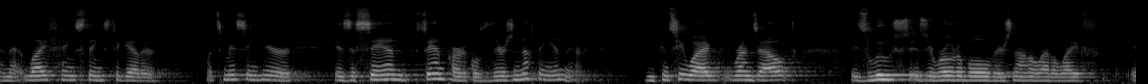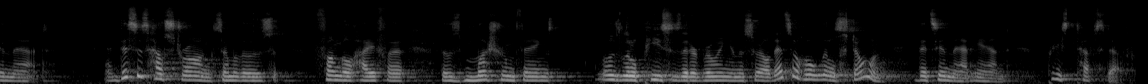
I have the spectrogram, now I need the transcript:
And that life hangs things together. What's missing here is the sand, sand particles. There's nothing in there. You can see why it runs out is loose, is erodible, there's not a lot of life in that. And this is how strong some of those fungal hypha, those mushroom things, those little pieces that are growing in the soil, that's a whole little stone that's in that hand. Pretty tough stuff.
